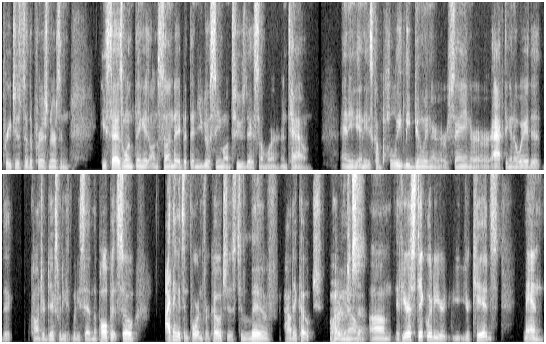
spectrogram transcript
preaches to the prisoners and he says one thing on Sunday, but then you go see him on Tuesday somewhere in town, and he and he's completely doing or, or saying or, or, acting in a way that that contradicts what he what he said in the pulpit. So I think it's important for coaches to live how they coach. 100%. You know, um, if you're a stickler to your your kids, man,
